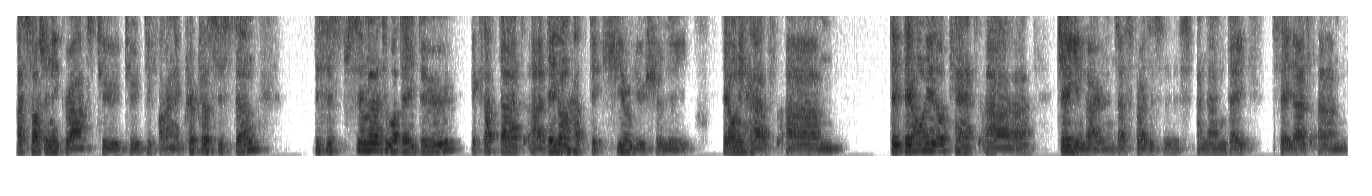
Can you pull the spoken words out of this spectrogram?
isogeny graphs to, to define a crypto system, this is similar to what they do, except that uh, they don't have the Q usually. They only have, um, they, they only look at uh, J invariants as vertices, and then they say that um,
